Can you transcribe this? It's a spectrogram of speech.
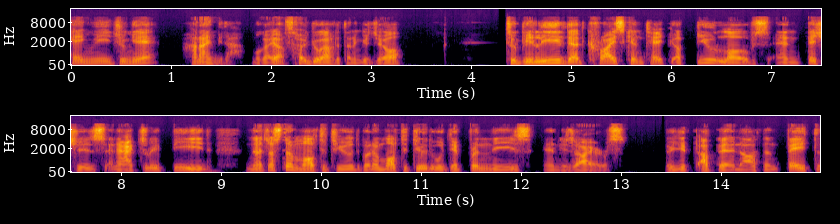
행위 중에 하나입니다. 뭐가요? 설교가 그렇다는 거죠. To believe that Christ can take a few loaves and fishes and actually feed not just a multitude, but a multitude with different needs and desires. 여기 앞에 나왔던 faith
